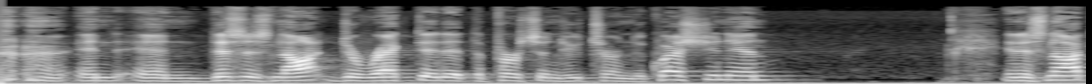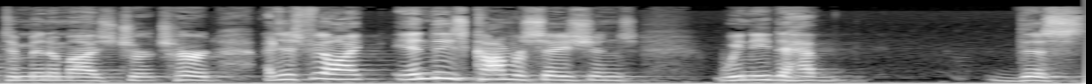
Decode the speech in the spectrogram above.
and, and this is not directed at the person who turned the question in and it's not to minimize church hurt. I just feel like in these conversations, we need to have this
